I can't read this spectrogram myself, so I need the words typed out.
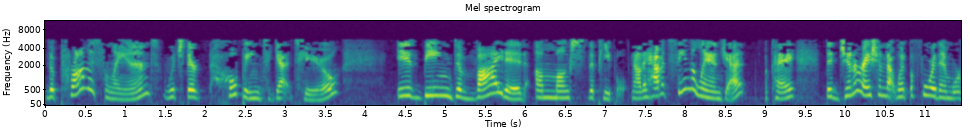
the promised land, which they're hoping to get to, is being divided amongst the people. Now, they haven't seen the land yet, okay? The generation that went before them were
